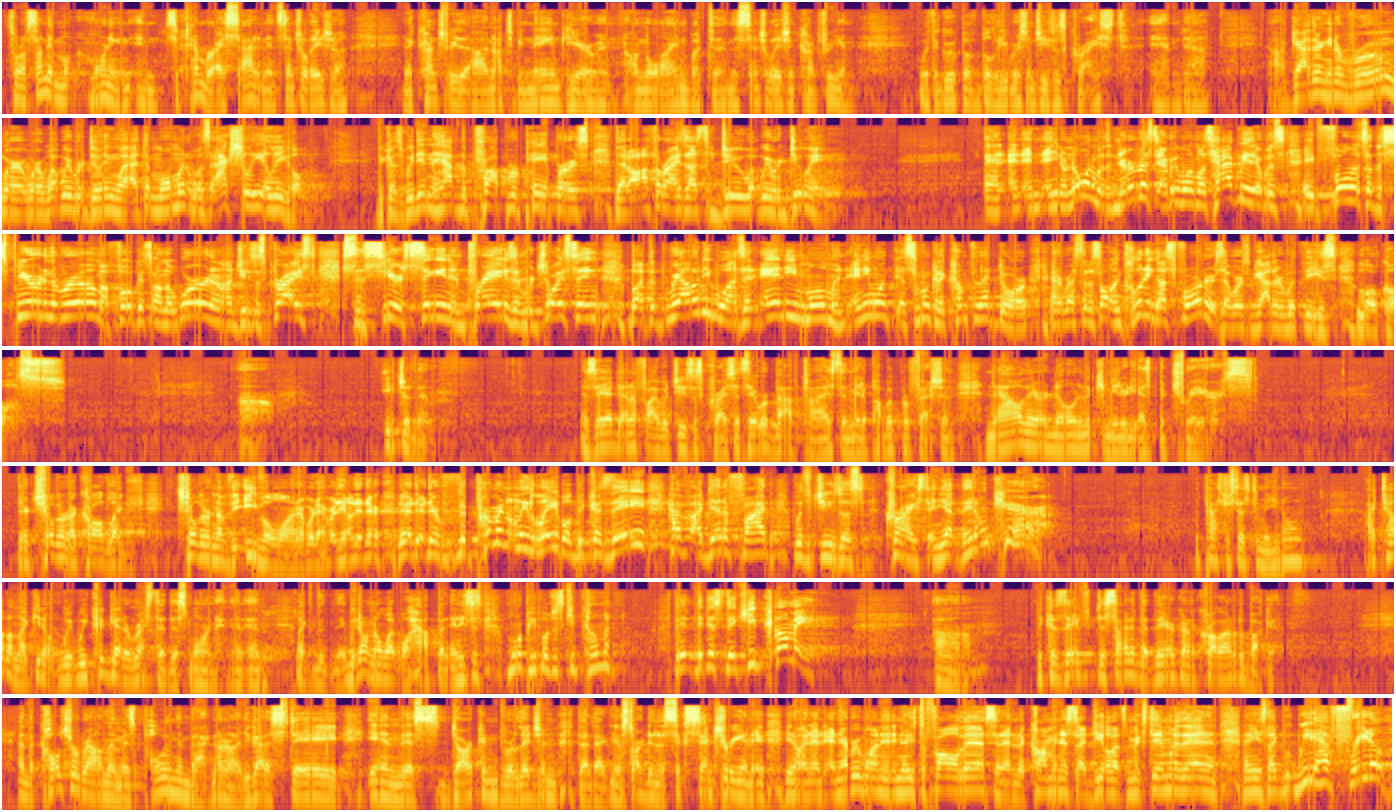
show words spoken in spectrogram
So on a Sunday morning in, in September, I sat in, in Central Asia, in a country that, uh, not to be named here and on the line, but uh, in the Central Asian country, and with a group of believers in Jesus Christ, and uh, uh gathering in a room where, where what we were doing at the moment was actually illegal because we didn't have the proper papers that authorized us to do what we were doing. And, and, and, and, you know, no one was nervous. Everyone was happy. There was a fullness of the Spirit in the room, a focus on the Word and on Jesus Christ, sincere singing and praise and rejoicing. But the reality was, at any moment, anyone, someone could have come through that door and arrested us all, including us foreigners that were gathered with these locals. Um, each of them as they identified with Jesus Christ, as they were baptized and made a public profession, now they are known in the community as betrayers. Their children are called like children of the evil one or whatever. You know, they're, they're, they're, they're permanently labeled because they have identified with Jesus Christ, and yet they don't care. The pastor says to me, You know, I tell them, like, you know, we, we could get arrested this morning, and, and like, we don't know what will happen. And he says, More people just keep coming. They, they just, they keep coming. Um, because they've decided that they are going to crawl out of the bucket and the culture around them is pulling them back. No, no, no. You got to stay in this darkened religion that, that you know started in the sixth century, and you know, and, and, everyone needs to follow this, and, and the communist ideal that's mixed in with it. And, and he's like, we have freedom.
